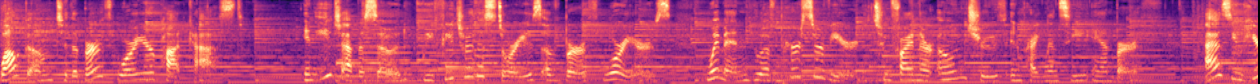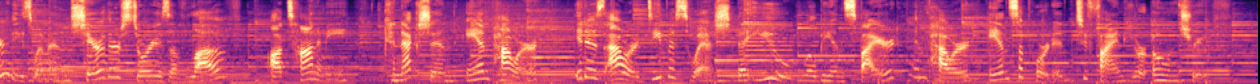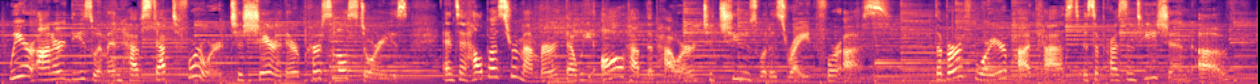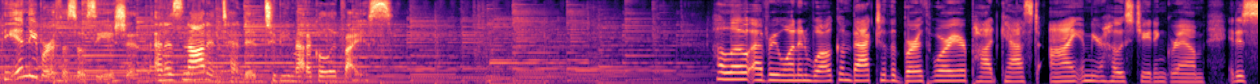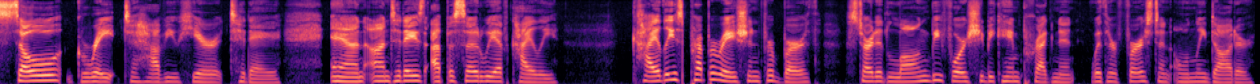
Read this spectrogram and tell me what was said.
Welcome to the Birth Warrior Podcast. In each episode, we feature the stories of birth warriors, women who have persevered to find their own truth in pregnancy and birth. As you hear these women share their stories of love, autonomy, connection, and power, it is our deepest wish that you will be inspired, empowered, and supported to find your own truth. We are honored these women have stepped forward to share their personal stories and to help us remember that we all have the power to choose what is right for us. The Birth Warrior podcast is a presentation of the Indie Birth Association and is not intended to be medical advice. Hello, everyone, and welcome back to the Birth Warrior podcast. I am your host, Jaden Graham. It is so great to have you here today. And on today's episode, we have Kylie. Kylie's preparation for birth started long before she became pregnant with her first and only daughter.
